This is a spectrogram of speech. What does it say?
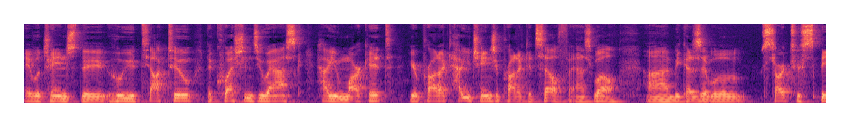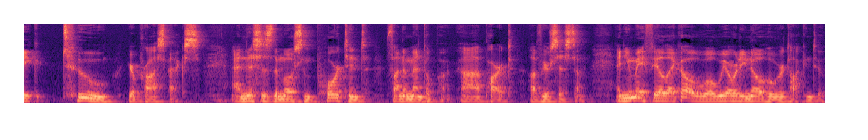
It will change the who you talk to, the questions you ask, how you market your product, how you change the product itself as well, uh, because it will start to speak to your prospects. And this is the most important fundamental uh, part of your system. And you may feel like, oh, well, we already know who we're talking to.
